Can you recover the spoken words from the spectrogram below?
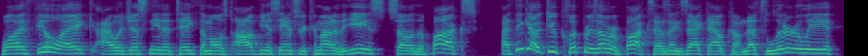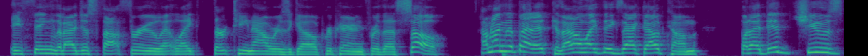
Well, I feel like I would just need to take the most obvious answer to come out of the East. So the Bucks, I think I would do Clippers over Bucks as an exact outcome. That's literally a thing that I just thought through at like 13 hours ago preparing for this. So I'm not going to bet it because I don't like the exact outcome, but I did choose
